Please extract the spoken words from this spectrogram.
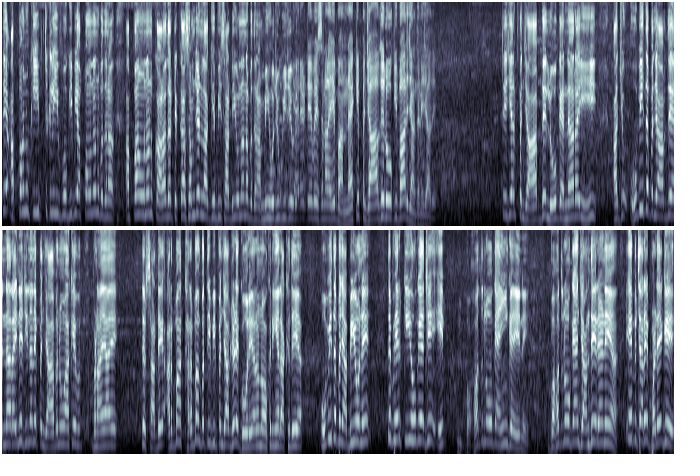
ਤੇ ਆਪਾਂ ਨੂੰ ਕੀ ਤਕਲੀਫ ਹੋ ਗਈ ਵੀ ਆਪਾਂ ਉਹਨਾਂ ਨੂੰ ਬਦਨਾਮ ਆਪਾਂ ਉਹਨਾਂ ਨੂੰ ਕਾਲਾ ਦਾ ਟਿੱਕਾ ਸਮਝਣ ਲੱਗ ਗਏ ਵੀ ਸਾਡੀ ਉਹਨਾਂ ਨਾਲ ਬਦਨਾਮੀ ਹੋ ਜੂਗੀ ਜੇ ਨੈਰੇਟਿਵ ਇਸ ਨਾਲ ਇਹ ਬਣਨਾ ਹੈ ਕਿ ਪੰਜਾਬ ਦੇ ਲੋਕ ਹੀ ਬਾਹਰ ਜਾਂਦੇ ਨੇ ਜਿਆਦੇ। ਤੇ ਯਾਰ ਪੰਜਾਬ ਦੇ ਲੋਕ ਐਨ ਆਰ ਆਈ ਅੱਜ ਉਹ ਵੀ ਤਾਂ ਪੰਜਾਬ ਦੇ ਐਨ ਆਰ ਆਈ ਨੇ ਜਿਨ੍ਹਾਂ ਨੇ ਪੰਜਾਬ ਨੂੰ ਆ ਕੇ ਬਣਾਇਆ ਏ। ਤੇ ਸਾਡੇ ਅਰਬਾਂ ਖਰਬਾਂ ਪਤੀ ਵੀ ਪੰਜਾਬ ਜਿਹੜੇ ਗੋਰਿਆਂ ਨੂੰ ਨੌਕਰੀਆਂ ਰੱਖਦੇ ਆ ਉਹ ਵੀ ਤਾਂ ਪੰਜਾਬੀ ਹੋ ਨੇ। ਤੇ ਫਿਰ ਕੀ ਹੋ ਗਿਆ ਜੇ ਇਹ ਬਹੁਤ ਲੋਕ ਐਂ ਹੀ ਗਏ ਨੇ, ਬਹੁਤ ਲੋਕ ਐਂ ਜਾਂਦੇ ਰਹਿਣੇ ਆ, ਇਹ ਵਿਚਾਰੇ ਫੜੇ ਗਏ,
